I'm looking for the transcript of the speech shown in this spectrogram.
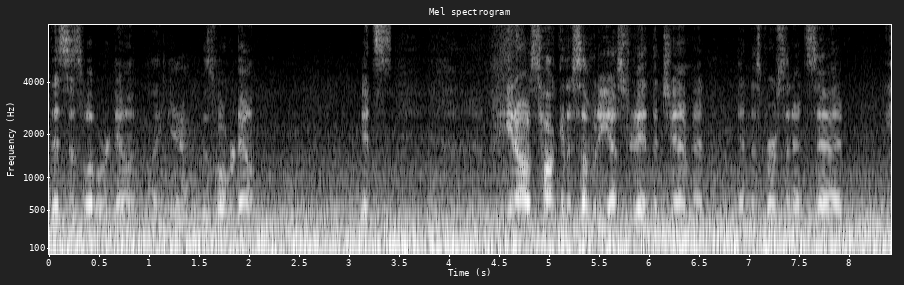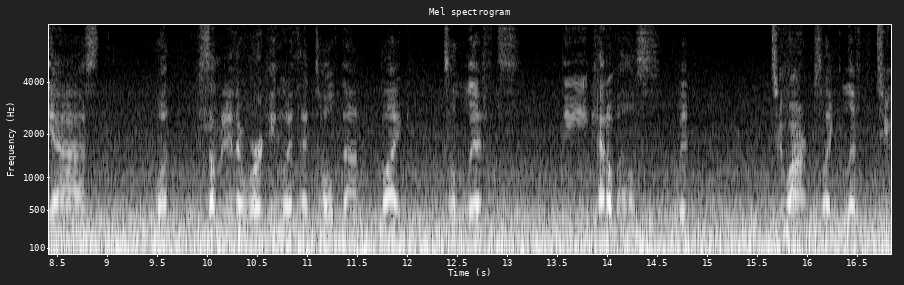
this is what we're doing. Like Yeah. this is what we're doing. It's you know, I was talking to somebody yesterday at the gym and and this person had said, yeah, what somebody they're working with had told them like to lift the kettlebells with two arms, like lift two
